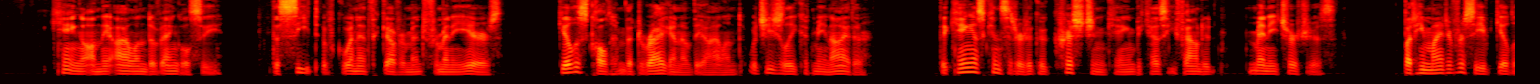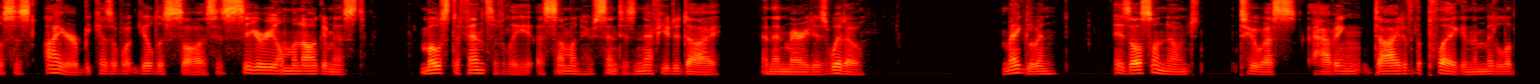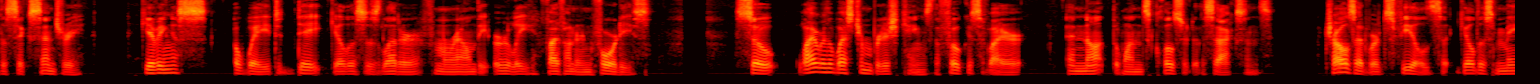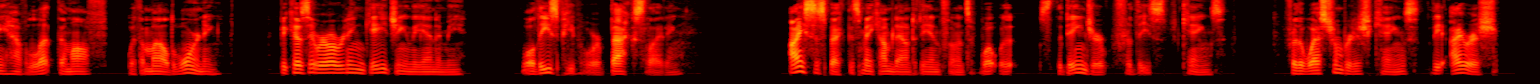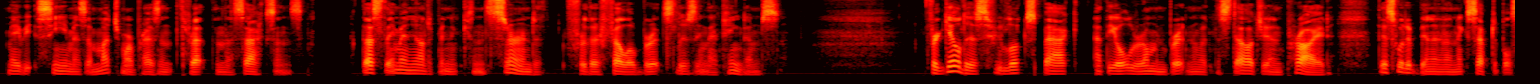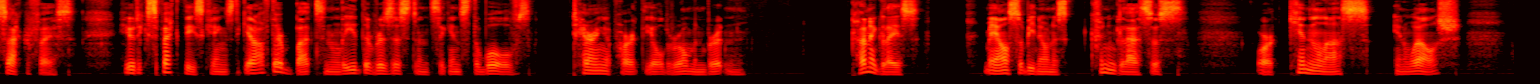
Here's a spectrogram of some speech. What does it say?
King on the island of Anglesey, the seat of Gwynedd government for many years. Gildas called him the dragon of the island, which easily could mean either. The king is considered a good Christian king because he founded many churches, but he might have received Gildas's ire because of what Gildas saw as his serial monogamist, most offensively as someone who sent his nephew to die and then married his widow. Megluin is also known to us having died of the plague in the middle of the 6th century, giving us a way to date Gildas's letter from around the early 540s. So, why were the Western British kings the focus of ire and not the ones closer to the Saxons? Charles Edwards feels that Gildas may have let them off with a mild warning because they were already engaging the enemy, while these people were backsliding. I suspect this may come down to the influence of what was the danger for these kings. For the Western British kings, the Irish may seem as a much more present threat than the Saxons. Thus, they may not have been concerned for their fellow Brits losing their kingdoms. For Gildas, who looks back at the old Roman Britain with nostalgia and pride, this would have been an unacceptable sacrifice. He would expect these kings to get off their butts and lead the resistance against the wolves, tearing apart the old Roman Britain. Cunigles may also be known as Cuneglasus or Cynlas in Welsh,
